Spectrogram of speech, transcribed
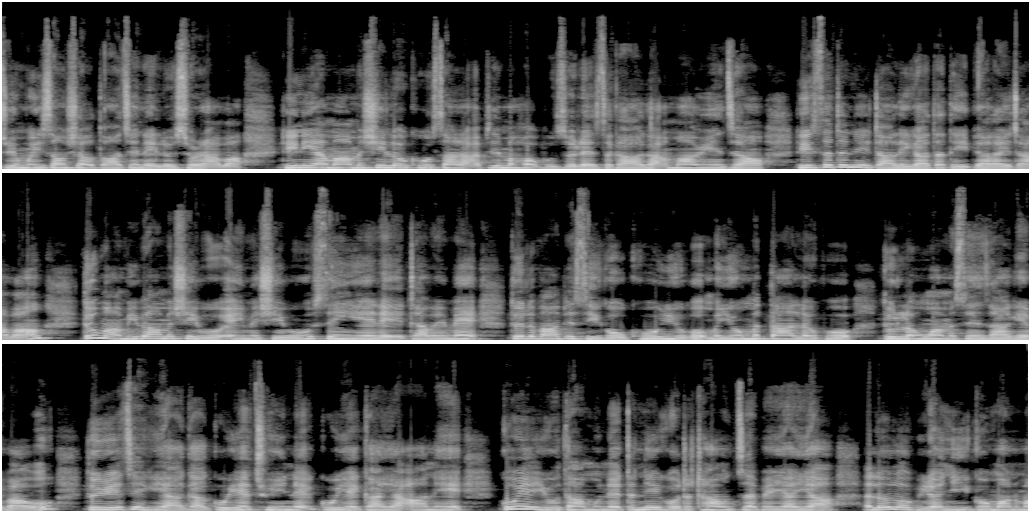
ကျွေးမွေးဆောင်ရှောက်သွားခြင်းတယ်လို့ဆိုတာပါဒီနေရာမှာမရှိလို့ခိုးစားတာအပြစ်မဟုတ်ဘူးဆိုတဲ့စကားကအမှားယွင်းကြောင်းဒီ၁၇နှစ်တားလေးကတက်တည်ပြလိုက်တာပါသူ့မှာမိဘမရှိဘူးအိမ်မရှိဘူးစင်ရဲတယ်ဒါပေမဲ့သူတစ်ပါးပစ္စည်းကိုခိုးယူဖို့မယုံမသားလုပ်ဖို့သူလုံးဝမစင်စားခဲ့ပါဘူးသူရွေးချယ်ကြရကကိုယ့်ရဲ့ချွေးနဲ့ကိုယ့်ရဲ့ကာယအားနဲ့ကိုယ့်ရဲ့ရိုးသားမှုနဲ့တစ်နေ့ကိုတစ်ထောင်ကျပ်ပဲရရအလုပ်လုပ်ပြီးတော့ညီကောင်မောင်နှမ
